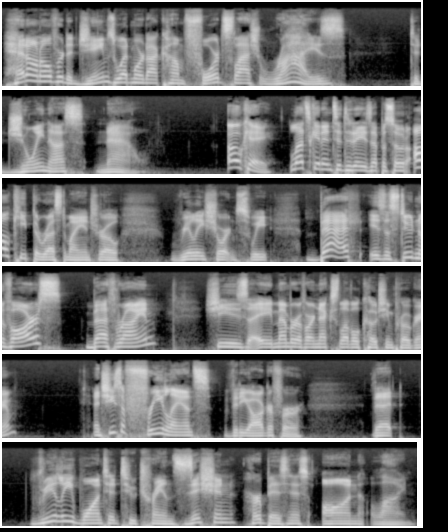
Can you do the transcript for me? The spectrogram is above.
Head on over to jameswedmore.com forward slash rise to join us now. Okay, let's get into today's episode. I'll keep the rest of my intro really short and sweet. Beth is a student of ours, Beth Ryan. She's a member of our next level coaching program. And she's a freelance videographer that really wanted to transition her business online.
